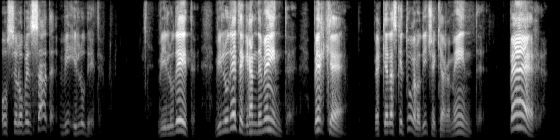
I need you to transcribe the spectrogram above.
o se lo pensate, vi illudete. Vi illudete, vi illudete grandemente. Perché? perché la scrittura lo dice chiaramente, per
